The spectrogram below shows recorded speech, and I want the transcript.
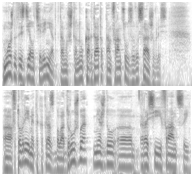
можно это сделать или нет, потому что, ну, когда-то там французы высаживались. А, в то время это как раз была дружба между а, Россией и Францией.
